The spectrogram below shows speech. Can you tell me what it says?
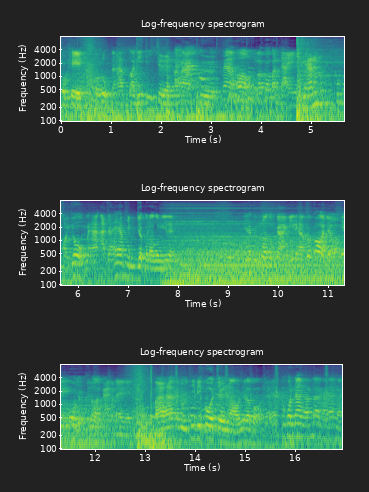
โอเคสรุปนะครับ ตอนนี้ที่เจอมากๆคือหน้าห้องแล้วก็บันไดงั้นผมขอโยกนะฮะอาจจะให้ทัพพิมพ์หยดมานอนตรงนี้เลยให้ทัพพิมพ์มานอนตรงกลางนี้นะครับแล้วก็เดี๋ยวให้พี่โก้หยดขึ้นนอนกลางบันไดเลย มาฮะมาดูที่พี่โก้เจอเงาที่เราบอกนะฮะทุกคนนั่งครับได้มานั่งมา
